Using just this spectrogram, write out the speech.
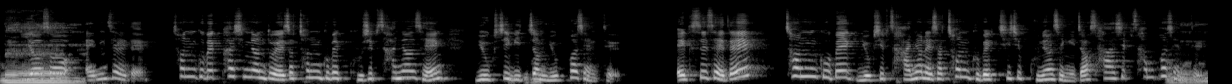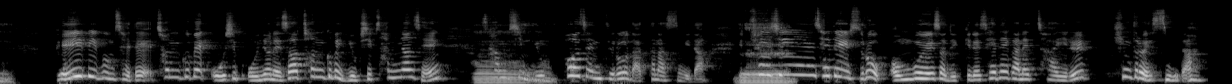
네. 이어서 M세대 1980년도에서 1994년생 62.6%, X세대 1964년에서 1979년생이죠. 43%, 음, 베이비붐 세대 1955년에서 1963년생 음, 36%로 나타났습니다. 이 네. 최신 세대일수록 업무에서 느끼는 세대 간의 차이를 힘들어했습니다.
